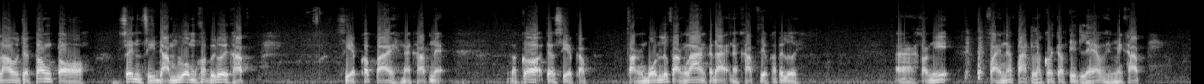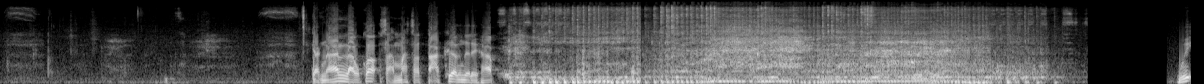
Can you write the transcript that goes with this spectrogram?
เราจะต้องต่อเส้นสีดำร่วมเข้าไปด้วยครับ เสียบเข้าไปนะครับเนี่ย แล้วก็จะเสียบกับฝั่งบนหรือฝั่งล่างก็ได้นะครับ เสียบเข้าไปเลย อ่า ตอนนี้ไฟหน้าปัดเราก็จะติดแล้วเห็นไหมครับ จากนั้นเราก็สามารถสตาร์ทเครื่องได้เลยครับ วิ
